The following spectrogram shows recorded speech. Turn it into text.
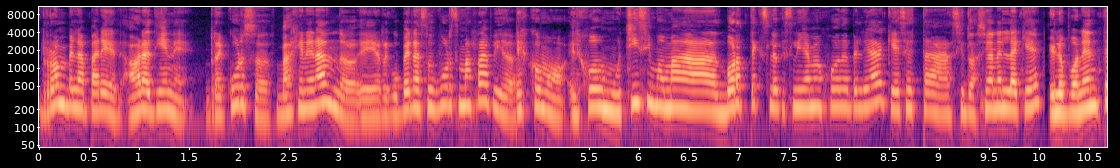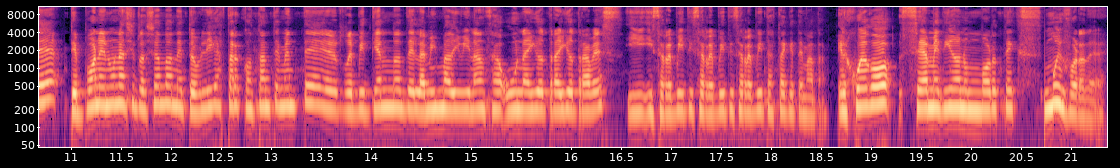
rompe la pared, ahora tiene recursos, va generando, eh, recupera su burst más rápido. Es como el juego es muchísimo más vortex, lo que se le llama en juego de pelea, que es esta situación en la que el oponente te pone en una situación donde te obliga a estar constantemente repitiéndote la misma adivinanza una y otra y otra vez, y, y se repite y se repite y se repite hasta que te mata. El juego se ha metido en un vortex muy fuerte,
